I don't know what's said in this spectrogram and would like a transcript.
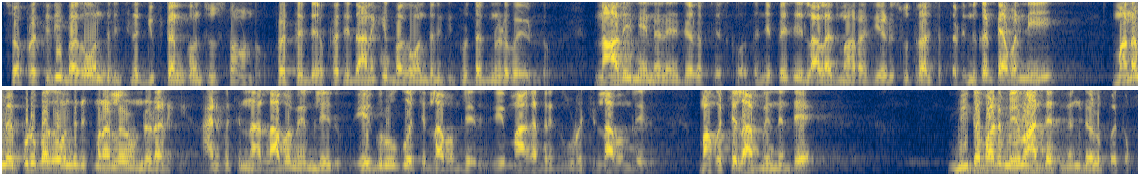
సో ప్రతిదీ భగవంతుడు ఇచ్చిన గిఫ్ట్ అనుకొని చూస్తూ ఉండు. ప్రతి ప్రతిదానికి భగవంతునికి కృతజ్ఞుడిపై ఉండు. నాది నేను అనేది డెవలప్ చేసుకోవద్దు అని చెప్పేసి లాలాజీ మహారాజ్ ఏడు సూత్రాలు చెప్తాడు. ఎందుకంటే అవన్నీ మనం ఎప్పుడు భగవంతుడి స్మరణలో ఉండడానికి. ఆయనకు వచ్చిన లాభం ఏం లేదు. ఏ గురువుకు వచ్చిన లాభం లేదు. ఏ మాకందరికీ కూడా వచ్చిన లాభం లేదు. మాకు వచ్చే లాభం ఏంటంటే మీతో పాటు మేము ఆధ్యాత్మికంగా డెవలప్ అవుతాం.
